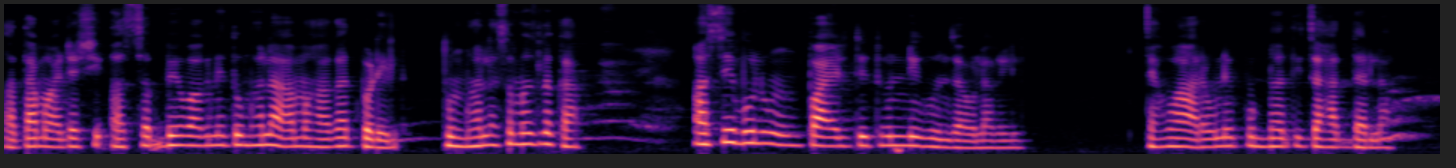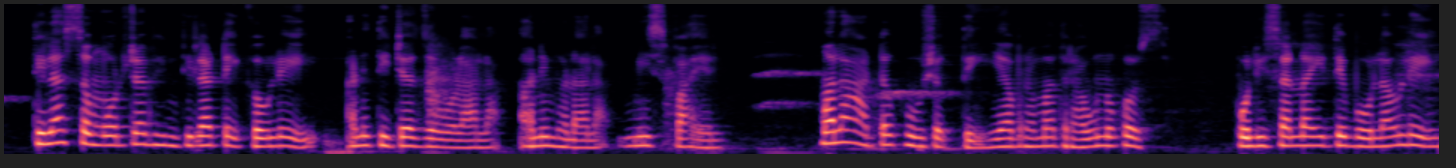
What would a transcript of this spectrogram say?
आता माझ्याशी असभ्य वागणे तुम्हाला महागात पडेल. तुम्हाला समजलं का? असे बोलून पायल तिथून निघून जाऊ लागली. तेव्हा आरवने पुन्हा तिचा हात धरला. तिला समोरच्या भिंतीला टेकवले आणि तिच्या जवळ आला आणि म्हणाला मिस पायल मला अटक होऊ शकते या भ्रमात राहू नकोस. पोलिसांना इथे बोलावले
